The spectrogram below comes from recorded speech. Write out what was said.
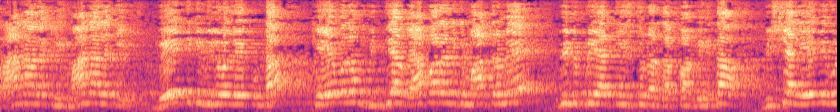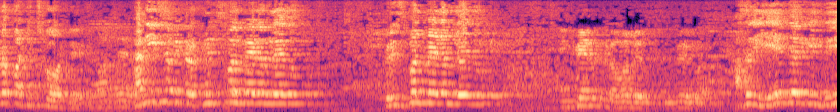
ప్రాణాలకి మానాలకి వేటికి విలువ లేకుండా కేవలం విద్యా వ్యాపారానికి మాత్రమే వీళ్ళు ప్రియారిటీ ఇస్తున్నారు తప్ప మిగతా విషయాలు ఏవి కూడా పట్టించుకోవట్లేదు. కనీసం ఇక్కడ ప్రిన్సిపల్ మేడం లేదు. ప్రిన్సిపల్ మేడం లేదు. అసలు ఏం జరిగింది?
